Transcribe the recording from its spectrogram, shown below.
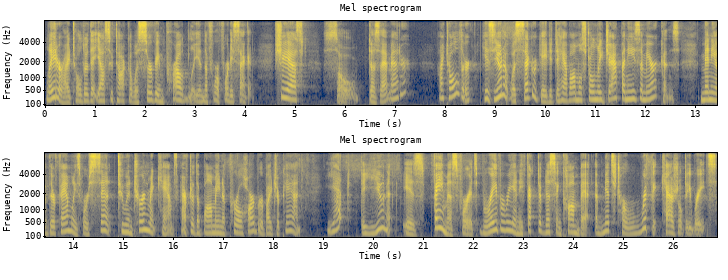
Later, I told her that Yasutaka was serving proudly in the 442nd. She asked, So, does that matter? I told her his unit was segregated to have almost only Japanese Americans. Many of their families were sent to internment camps after the bombing of Pearl Harbor by Japan. Yet, the unit is famous for its bravery and effectiveness in combat amidst horrific casualty rates.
